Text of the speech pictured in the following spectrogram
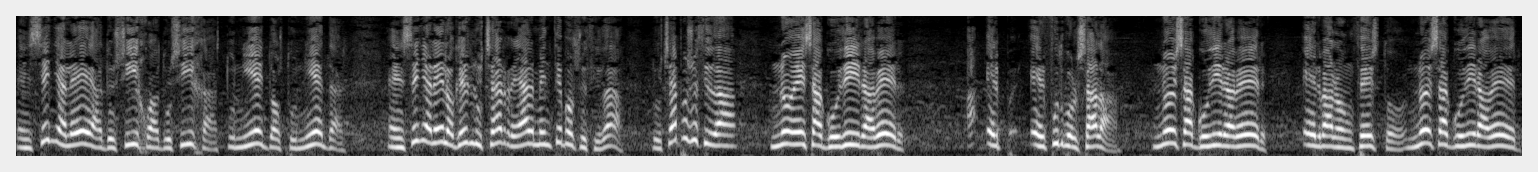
Enséñale a tus hijos, a tus hijas, tus nietos, tus nietas. Enséñale lo que es luchar realmente por su ciudad. Luchar por su ciudad no es acudir a ver el, el fútbol sala, no es acudir a ver el baloncesto, no es acudir a ver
